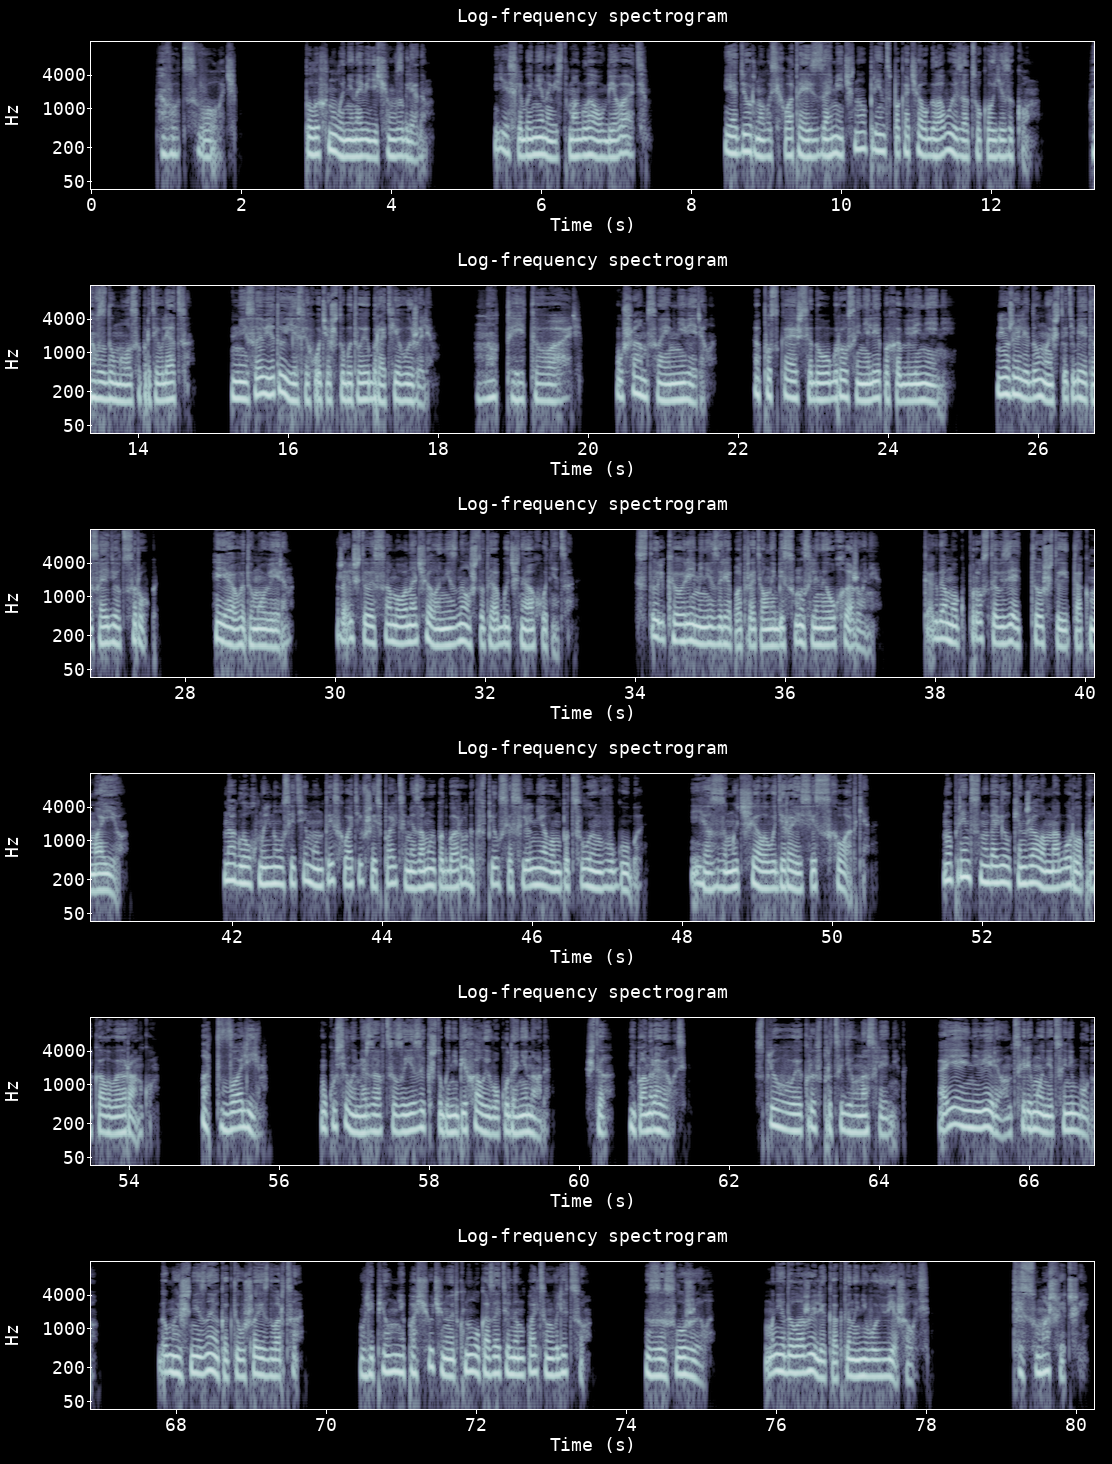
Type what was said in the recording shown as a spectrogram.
Вот сволочь. Полыхнула ненавидящим взглядом. Если бы ненависть могла убивать... Я дернулась, хватаясь за меч, но принц покачал головой и зацокал языком. Вздумала сопротивляться. «Не советую, если хочешь, чтобы твои братья выжили». «Но ты тварь!» Ушам своим не верила. Опускаешься до угроз и нелепых обвинений. Неужели думаешь, что тебе это сойдет с рук? Я в этом уверен. Жаль, что я с самого начала не знал, что ты обычная охотница. Столько времени зря потратил на бессмысленные ухаживания, когда мог просто взять то, что и так моё. Нагло ухмыльнулся Тимонт и, схватившись пальцами за мой подбородок, впился слюнявым поцелуем в губы. Я замычала, выдираясь из схватки. Но принц надавил кинжалом на горло, прокалывая ранку. «Отвали!» Укусила мерзавца за язык, чтобы не пихала его куда не надо. «Что, не понравилось?» Сплёвывая кровь, процедил наследник. «А я и не верю, он церемониться не буду. Думаешь, не знаю, как ты ушла из дворца?» Влепил мне пощечину и ткнул указательным пальцем в лицо. Заслужила. Мне доложили, как ты на него вешалась. Ты сумасшедший.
